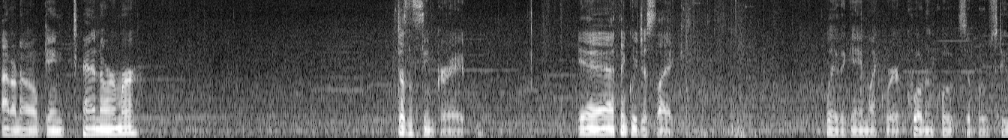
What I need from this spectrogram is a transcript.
I don't know, gain 10 armor. Doesn't seem great. Yeah, I think we just like play the game like we're quote unquote supposed to.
